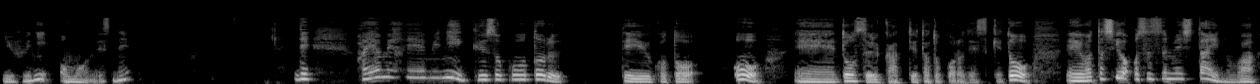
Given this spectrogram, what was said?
いうふうに思うんですね。で、早め早めに休息を取るっていうことを、えーどうするかって言ったところですけど、えー私がお勧めしたいのは、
